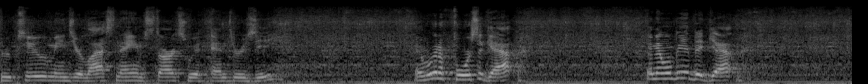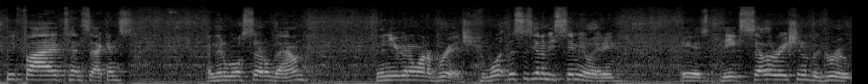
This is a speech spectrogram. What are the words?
Group two means your last name starts with N through Z. And we're going to force a gap. And there won't be a big gap. Be five, ten seconds. And then we'll settle down. Then you're going to want to bridge. What this is going to be simulating is the acceleration of the group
